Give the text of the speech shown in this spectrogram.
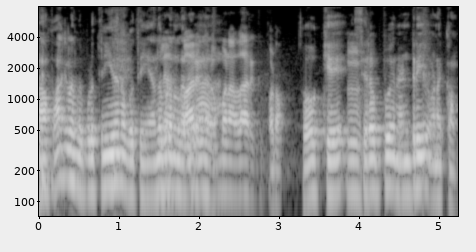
நான் பாக்கல அந்த படத்தை. நீங்க தானே பாத்தீங்க அந்த படம் பாருங்க ரொம்ப நல்லா இருக்கு படம். ஓகே சிறப்பு நன்றி வணக்கம்.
